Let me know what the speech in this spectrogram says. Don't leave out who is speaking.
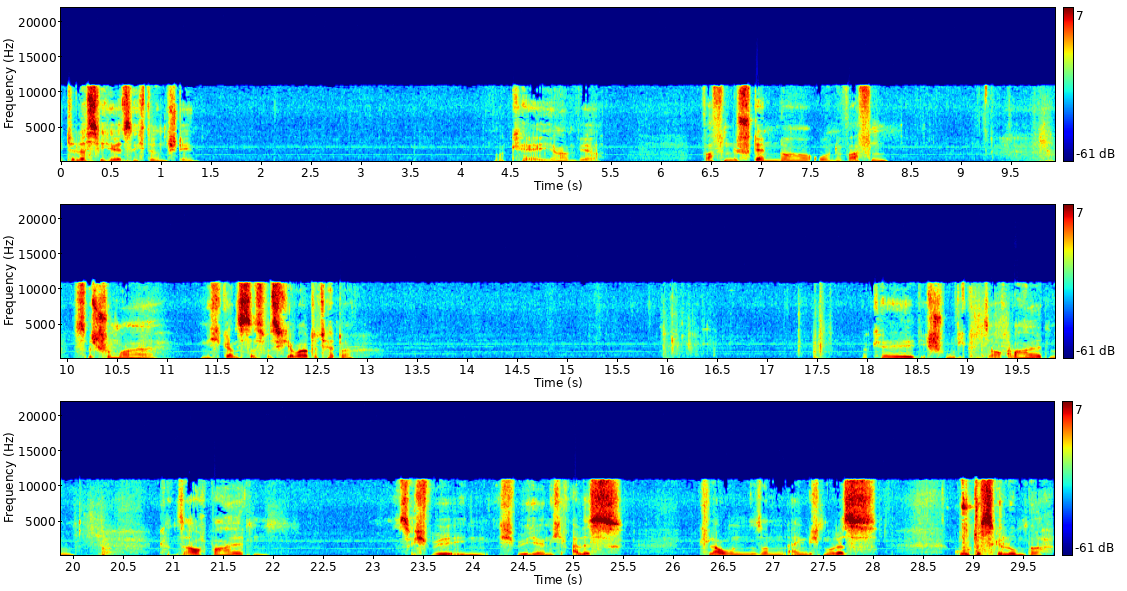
Speaker 1: Bitte lass sie hier jetzt nicht drin stehen. Okay, hier haben wir Waffenständer ohne Waffen. Das ist schon mal nicht ganz das, was ich erwartet hätte. Okay, die Schuhe, die können sie auch behalten. Kann sie auch behalten. Also ich will ihn, ich will hier nicht alles klauen, sondern eigentlich nur das gutes Gelumpe.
